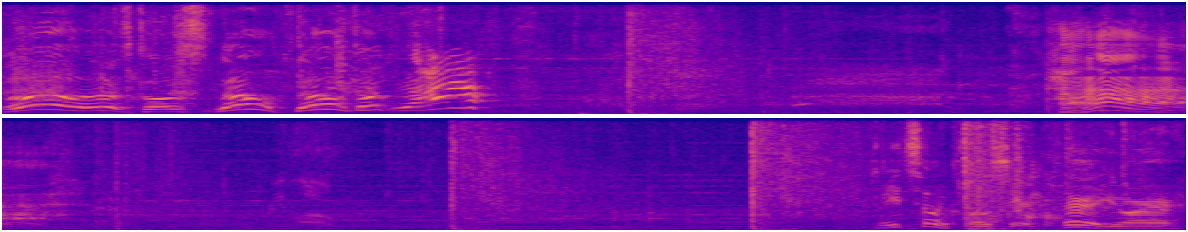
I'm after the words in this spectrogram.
Whoa, that was close. No, no, don't. Ah! Ha! Need someone closer. There you are.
